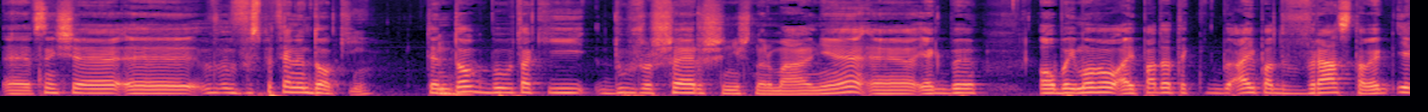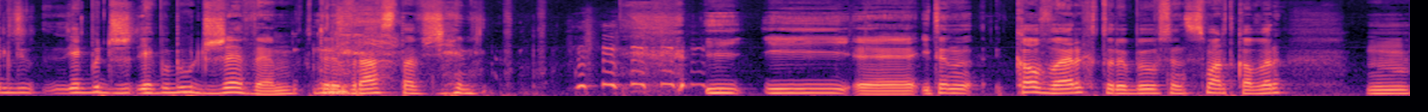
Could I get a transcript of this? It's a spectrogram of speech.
e, w sensie w, w specjalne doki. Ten Mhm. dok był taki dużo szerszy niż normalnie, jakby obejmował iPada, tak jakby iPad wrastał, jak, jak, jakby, jakby był drzewem, które wrasta w ziemię. I, i, e, I ten cover, który był, ten smart cover, mm,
